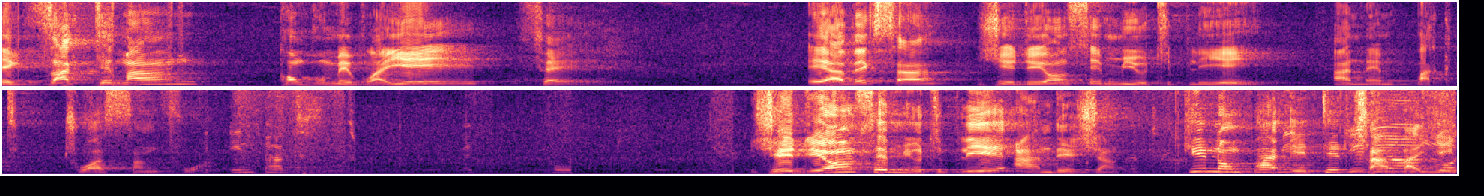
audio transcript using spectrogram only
exactement comme vous me voyez faire. Et avec ça, Gédéon s'est multiplié en impact 300 fois. impact Gédéon s'est multiplié en des gens qui n'ont pas été Gideon travaillés,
